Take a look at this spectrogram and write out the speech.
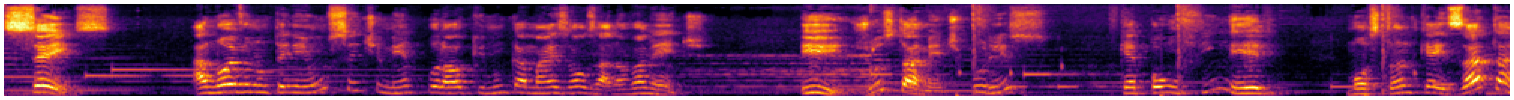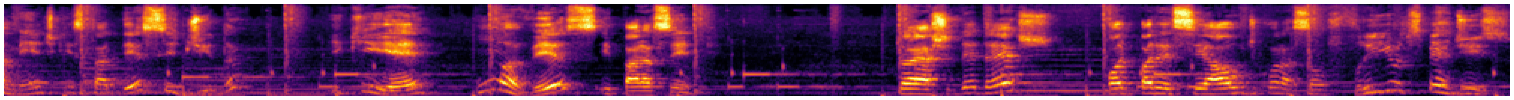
6. A noiva não tem nenhum sentimento por algo que nunca mais vai usar novamente. E, justamente por isso, quer pôr um fim nele, mostrando que é exatamente que está decidida e que é uma vez e para sempre. Trash de Dresh pode parecer algo de coração frio ou desperdício,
